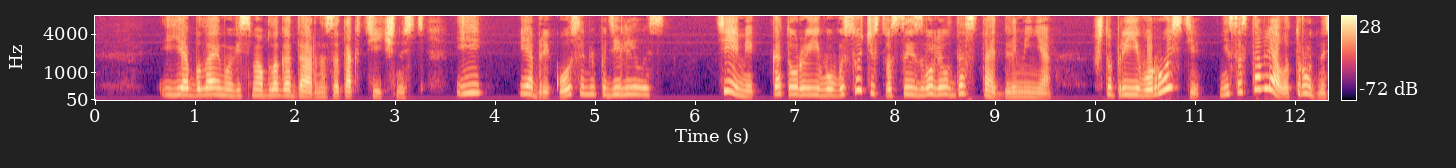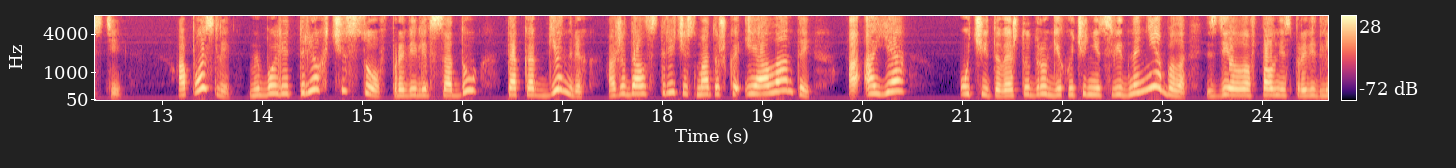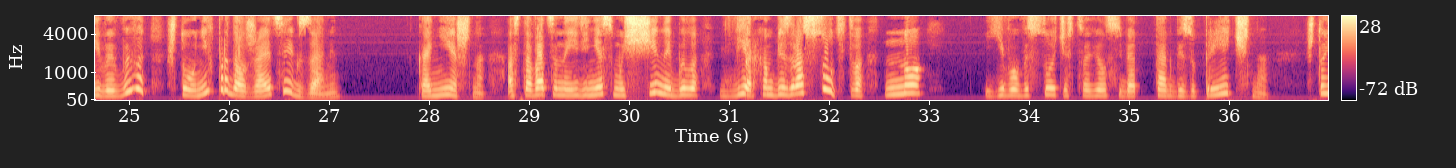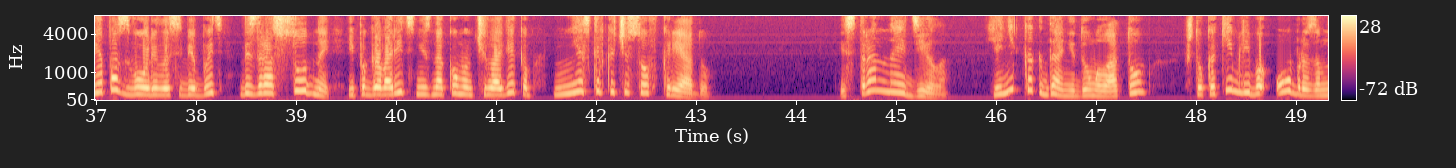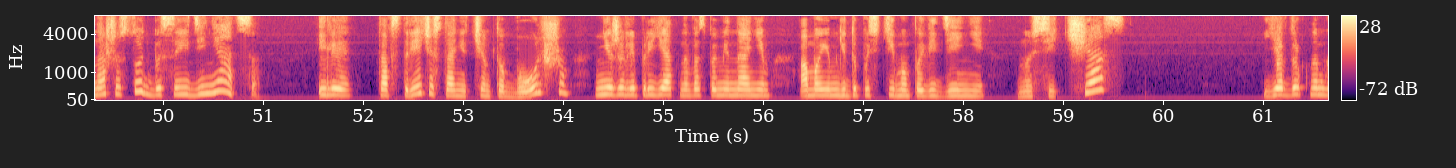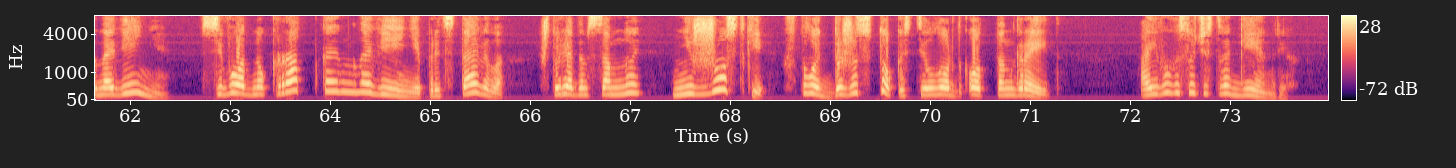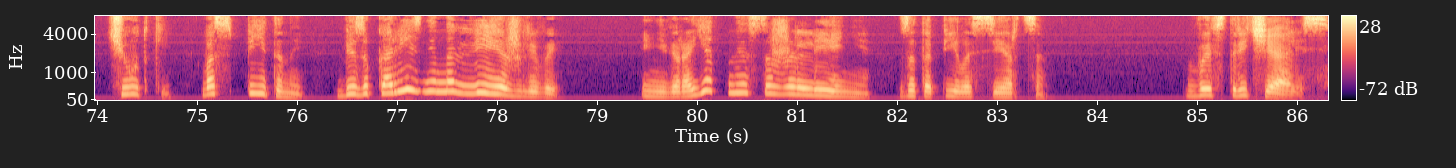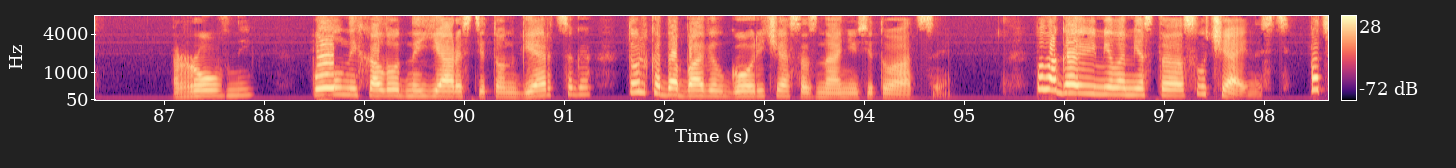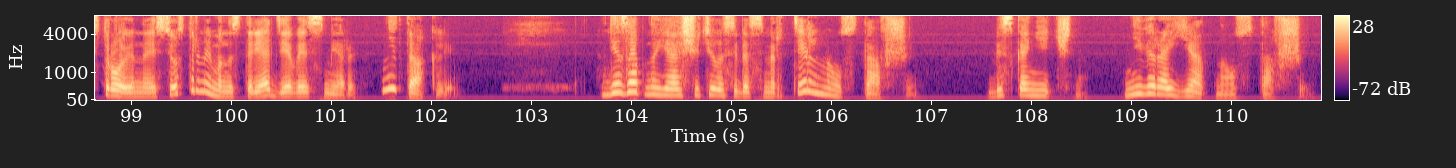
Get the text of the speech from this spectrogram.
И я была ему весьма благодарна за тактичность и, и абрикосами поделилась. Теми, которые его высочество соизволил достать для меня, что при его росте не составляло трудностей. А после мы более трех часов провели в саду, так как Генрих ожидал встречи с матушкой Иолантой, а, а я, учитывая, что других учениц видно не было, сделала вполне справедливый вывод, что у них продолжается экзамен. Конечно, оставаться наедине с мужчиной было верхом безрассудства, но его высочество вел себя так безупречно, что я позволила себе быть безрассудной и поговорить с незнакомым человеком несколько часов кряду. И странное дело, я никогда не думала о том, что каким-либо образом наши судьбы соединятся, или та встреча станет чем-то большим, нежели приятным воспоминанием о моем недопустимом поведении. Но сейчас я вдруг на мгновение, всего одно краткое мгновение представила, что рядом со мной не жесткий, вплоть до жестокости лорд Оттонгрейд, а его высочество Генрих, чуткий, воспитанный, безукоризненно вежливый. И невероятное сожаление затопило сердце. Вы встречались. Ровный, полный холодной ярости тон герцога только добавил горечи осознанию ситуации. Полагаю, имела место случайность, подстроенная сестрами монастыря Девы Эсмеры. Не так ли? Внезапно я ощутила себя смертельно уставшей. Бесконечно, невероятно уставшей.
